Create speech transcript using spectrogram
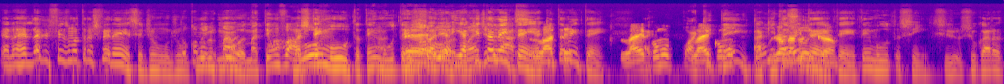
É, na realidade, ele fez uma transferência de um, de um Então, é clube mas, outro. mas tem um valor. Mas tem multa, tem Ah, multa. valor, e aqui é também graça. tem, Lá aqui tem- também tem. Lá é como, Pô, lá aqui é como tem, então Aqui jogador também em tem, tem, tem multa, sim. Se, se o cara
